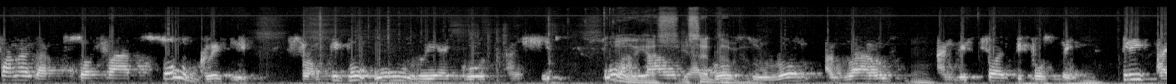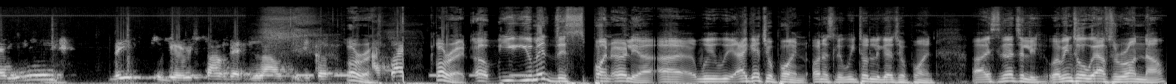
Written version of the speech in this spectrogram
farmers have suffered so greatly from people who rear goats and sheep, who Oh, allow yes, you their said that. to roam around mm. and destroy people's things. Please, I need this to be resounded loudly because All right. aside All right. Oh, you, you made this point earlier. Uh, we, we I get your point. Honestly, we totally get your point. Uh, incidentally, we're being told we have to run now.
